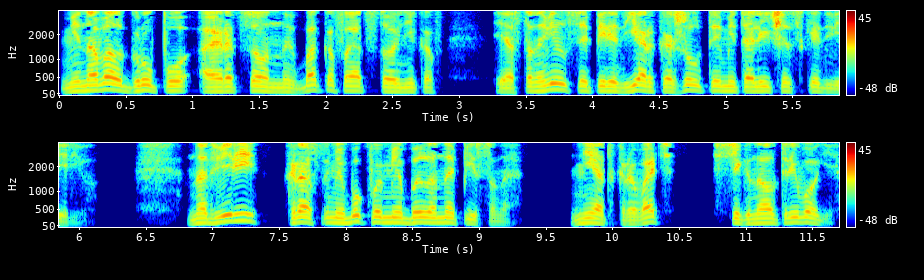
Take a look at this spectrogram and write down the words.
миновал группу аэрационных баков и отстойников — и остановился перед ярко-желтой металлической дверью. На двери красными буквами было написано «Не открывать. Сигнал тревоги».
